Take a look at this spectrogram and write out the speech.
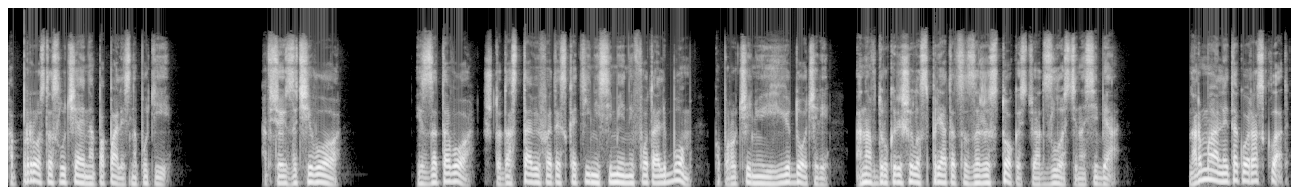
а просто случайно попались на пути. А все из-за чего? Из-за того, что доставив этой скотине семейный фотоальбом по поручению ее дочери, она вдруг решила спрятаться за жестокостью от злости на себя. Нормальный такой расклад.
